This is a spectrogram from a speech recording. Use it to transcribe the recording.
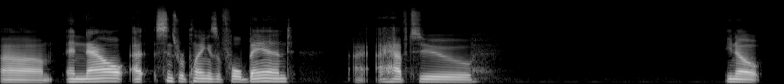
Um, and now, uh, since we're playing as a full band, I, I have to, you know,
